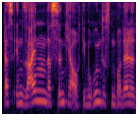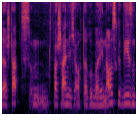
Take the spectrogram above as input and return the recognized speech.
dass in seinen, das sind ja auch die berühmtesten Bordelle der Stadt und wahrscheinlich auch darüber hinaus gewesen,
